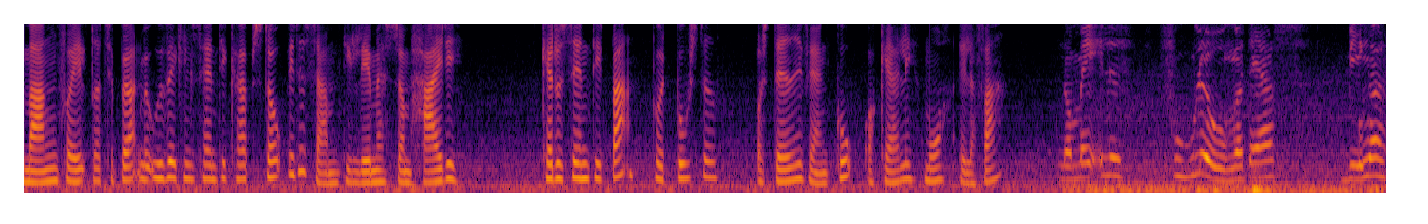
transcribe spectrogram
Mange forældre til børn med udviklingshandicap står i det samme dilemma som Heidi. Kan du sende dit barn på et bosted og stadig være en god og kærlig mor eller far? Normale fugleunger, deres vinger,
